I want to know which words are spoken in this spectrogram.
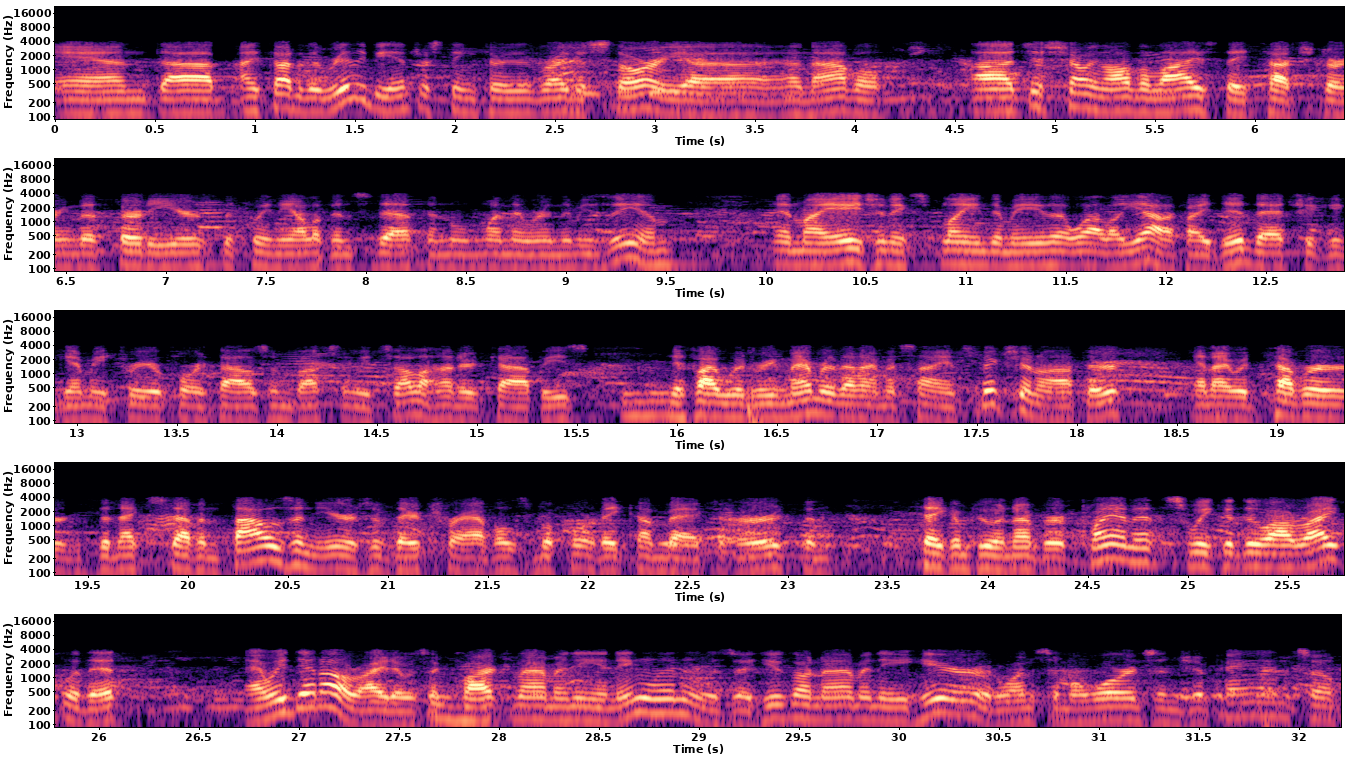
And uh, I thought it would really be interesting to write a story, uh, a novel, uh, just showing all the lives they touched during the 30 years between the elephant's death and when they were in the museum. And my agent explained to me that, well, yeah, if I did that, she could give me three or four thousand bucks, and we'd sell a hundred copies. Mm-hmm. If I would remember that I'm a science fiction author, and I would cover the next seven thousand years of their travels before they come back to Earth, and take them to a number of planets, we could do all right with it. And we did all right. It was a Clarke nominee in England. It was a Hugo nominee here. It won some awards in Japan. So,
